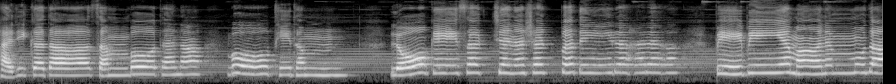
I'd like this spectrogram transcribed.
ഹരികഥാ സംബോധന ബോധിതം. ലോകേ സജ്ജന ഷട്പതേരഹരഹ പേപീയമാനം മുതാ.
